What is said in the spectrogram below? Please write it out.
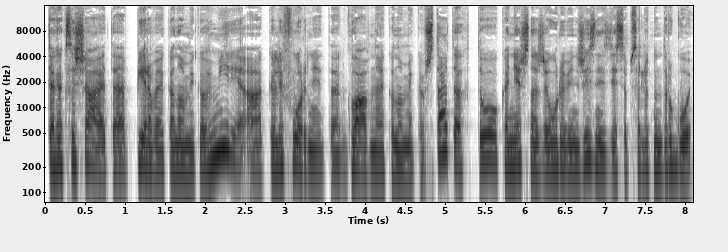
Так как США — это первая экономика в мире, а Калифорния — это главная экономика в Штатах, то, конечно же, уровень жизни здесь абсолютно другой.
